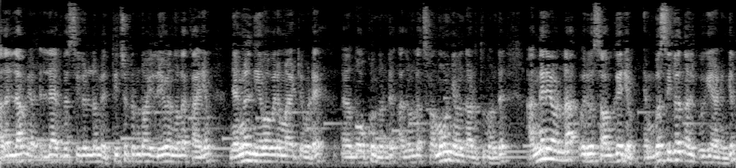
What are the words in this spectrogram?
അതെല്ലാം എല്ലാ എംബസികളിലും എത്തിച്ചിട്ടുണ്ടോ ഇല്ലയോ എന്നുള്ള കാര്യം ഞങ്ങൾ നിയമപരമായിട്ട് ഇവിടെ നോക്കുന്നുണ്ട്. അതിനുള്ള ശ്രമവും ഞങ്ങൾ നടത്തുന്നുണ്ട്. അങ്ങനെയുള്ള ഒരു സൗകര്യം എംബസികൾ നൽകുകയാണെങ്കിൽ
